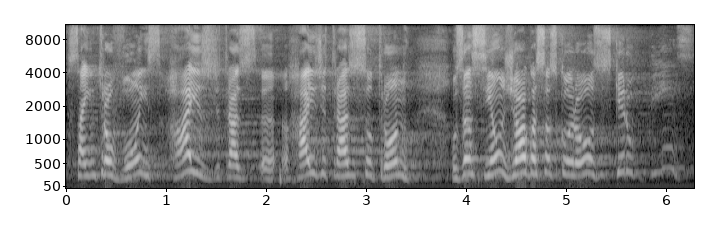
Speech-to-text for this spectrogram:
Saem trovões, raios de trás, uh, raios de trás do seu trono. Os anciãos jogam as suas coroas, os querubins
